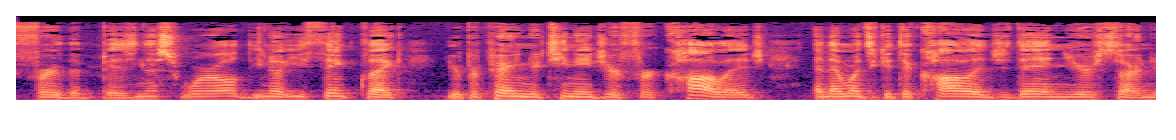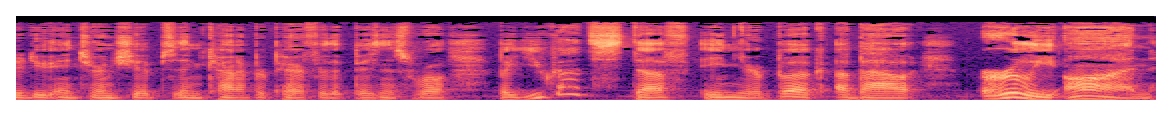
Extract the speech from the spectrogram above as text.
for the business world. You know, you think like you're preparing your teenager for college, and then once you get to college, then you're starting to do internships and kind of prepare for the business world. But you got stuff in your book about early on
